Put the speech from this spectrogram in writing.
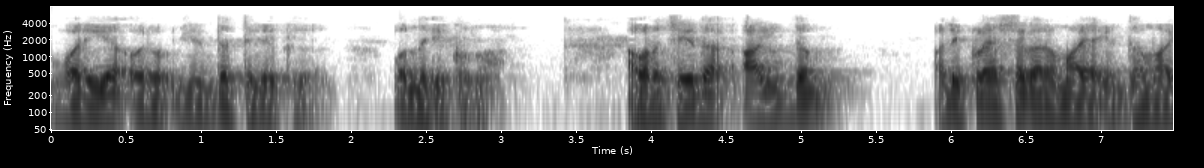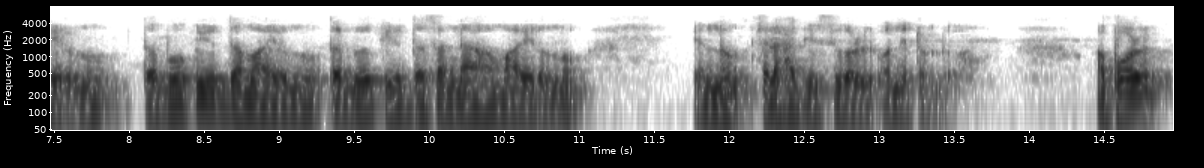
വലിയ ഒരു യുദ്ധത്തിലേക്ക് വന്നിരിക്കുന്നു. അവർ ചെയ്ത ആ യുദ്ധം അതിക്ലേശകരമായ യുദ്ധമായിരുന്നു. തബൂക്ക് യുദ്ധമായിരുന്നു. തബൂക്ക് യുദ്ധ സന്നാഹമായിരുന്നു എന്നും ചില ഹദീസുകൾ വന്നിട്ടുണ്ട്. അപ്പോൾ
